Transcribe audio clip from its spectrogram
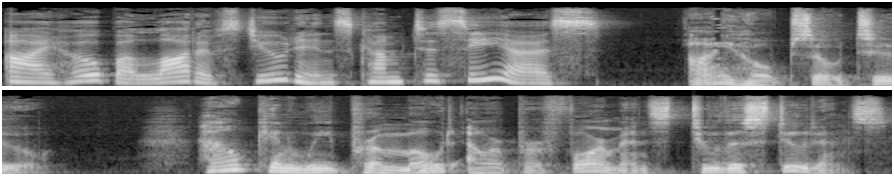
I hope a lot of students come to see us. I hope so too. How can we promote our performance to the students?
